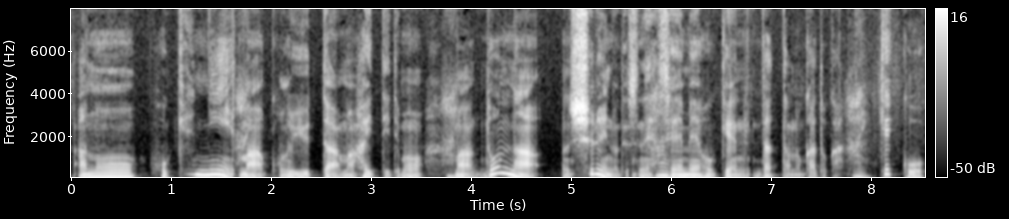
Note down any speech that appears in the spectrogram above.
あの保険に、まあ、こういった、まあ、入っていても、はい。まあ、どんな種類のですね、はい。生命保険だったのかとか、はい。結構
